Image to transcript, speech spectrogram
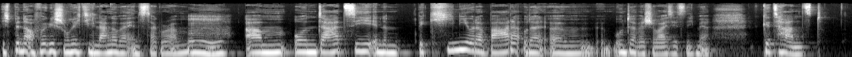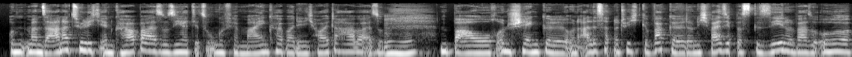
ich bin auch wirklich schon richtig lange bei Instagram. Mhm. Ähm, und da hat sie in einem Bikini oder Bade oder ähm, Unterwäsche, weiß ich jetzt nicht mehr, getanzt. Und man sah natürlich ihren Körper, also sie hat jetzt ungefähr meinen Körper, den ich heute habe, also mhm. Bauch und Schenkel und alles hat natürlich gewackelt. Und ich weiß, ich habe das gesehen und war so, oh,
